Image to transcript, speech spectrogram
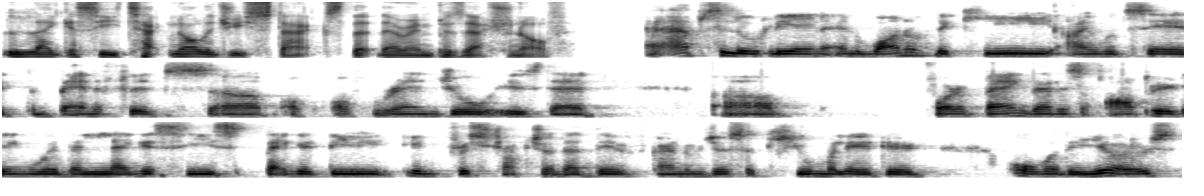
legacy technology stacks that they're in possession of? Absolutely. And, and one of the key, I would say, the benefits uh, of, of Renjo is that uh, for a bank that is operating with a legacy spaghetti infrastructure that they've kind of just accumulated over the years,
